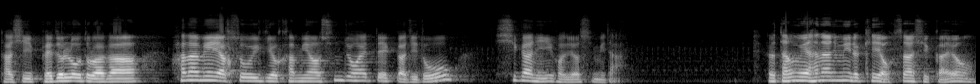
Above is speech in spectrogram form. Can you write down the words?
다시 베들로 돌아가 하나님의 약속을 기억하며 순종할 때까지도 시간이 걸렸습니다. 그렇다면 왜 하나님이 이렇게 역사하실까요?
